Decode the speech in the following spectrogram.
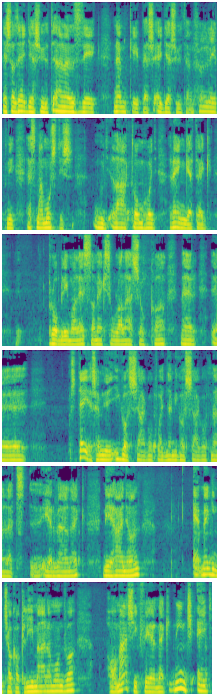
és az Egyesült Ellenzék nem képes egyesülten föllépni. Ezt már most is úgy látom, hogy rengeteg probléma lesz a megszólalásokkal, mert e, most teljesen mindegy, igazságok vagy nem igazságok mellett érvelnek néhányan, e, megint csak a klímára mondva, ha a másik félnek nincs egy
